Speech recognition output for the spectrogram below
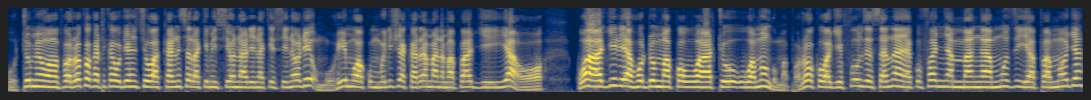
utume wa maporoko katika ujenzi wa kanisa la kimisionari na kisinodi, umuhimu wa kumwilisha karama na mapaji yao kwa ajili ya huduma kwa watu wa Mungu. Maporoko wajifunze sanaa ya kufanya mang'amuzi ya pamoja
